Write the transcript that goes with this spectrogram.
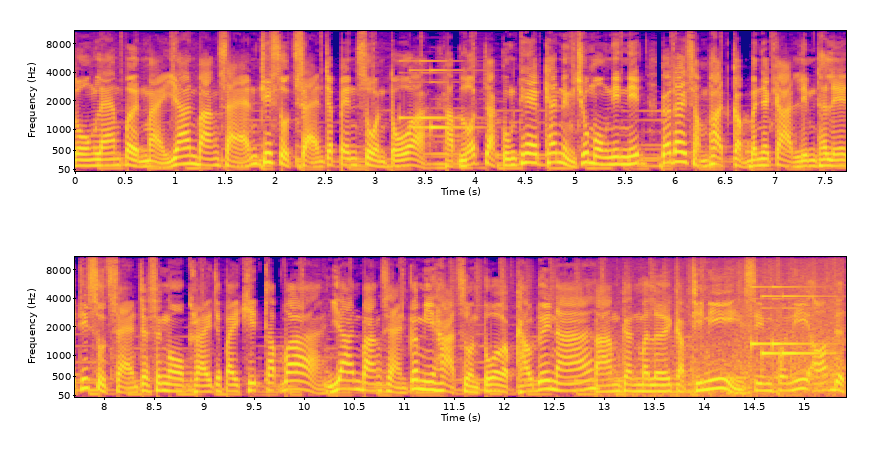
โรงแรมเปิดใหม่ย่านบางแสนที่สุดแสนจะเป็นส่วนตัว ขับรถจากกรุงเทพแค่หนึ่งชั่วโมงนิดๆก็ได้สัมผัสกับบรรยากาศริมทะเลที่สุดแสนจะสงบใครจะไปคิดครับว่า ย่านบางแสนก็มีหาดส่วนตัวกับเขาด้วยนะ ตามกันมาเลยกับที่นี่ Symphony of the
